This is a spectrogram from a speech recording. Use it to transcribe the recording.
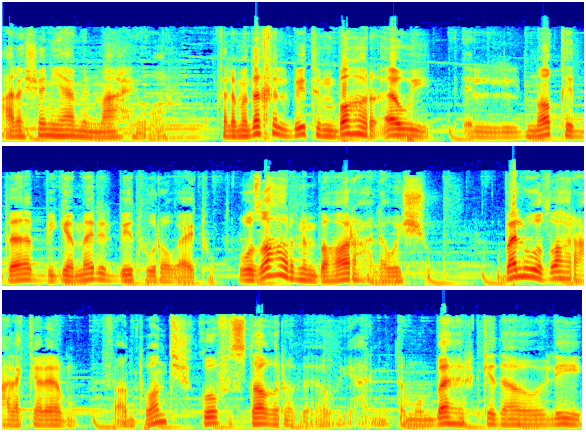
علشان يعمل معاه حوار. فلما دخل البيت انبهر قوي الناقد ده بجمال البيت وروعته وظهر الانبهار على وشه. بل وظهر على كلامه. فأنطوان تشيكوف استغرب قوي يعني أنت منبهر كده ليه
